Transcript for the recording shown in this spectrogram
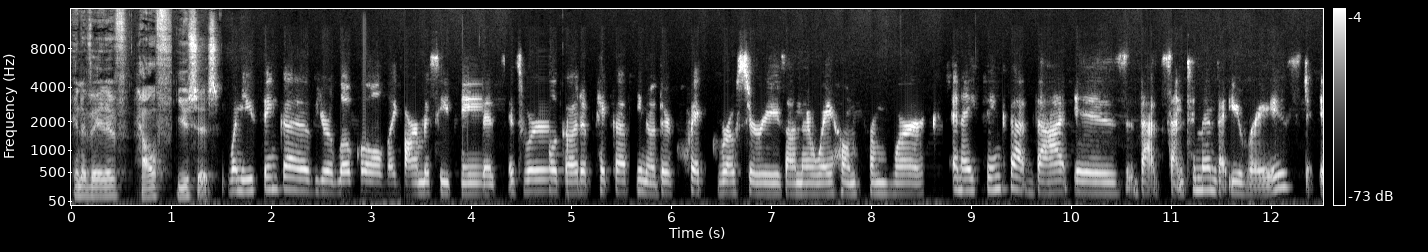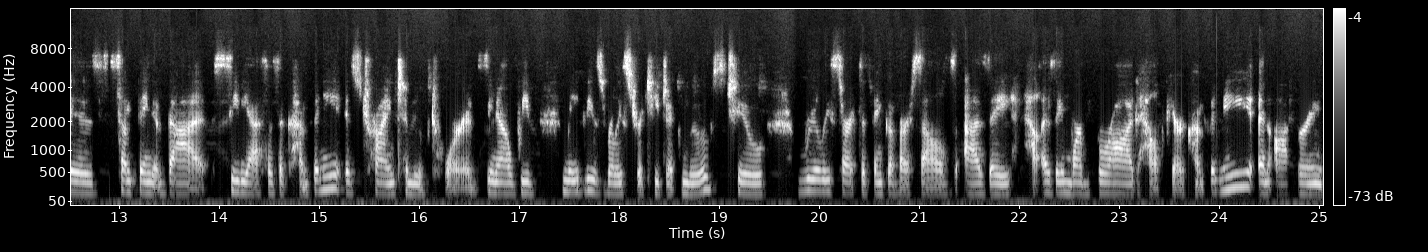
innovative health uses? When you think of your local like pharmacy chain, it's, it's where they'll go to pick up, you know, their quick groceries on their way home from work. And I think that that is that sentiment that you raised is something that CVS as a company is trying to move towards. You know, we've made these really strategic moves to really start to think of ourselves as a as a more broad healthcare company and offering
